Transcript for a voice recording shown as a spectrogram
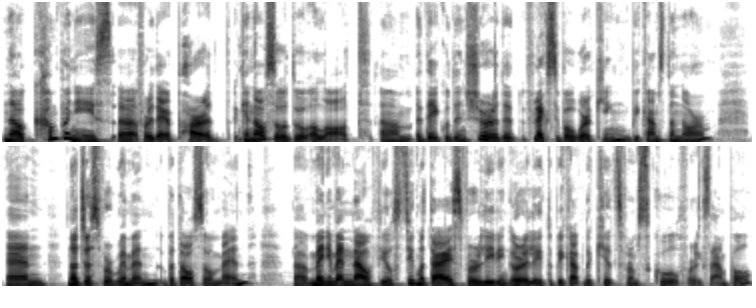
Now, companies, uh, for their part, can also do a lot. Um, they could ensure that flexible working becomes the norm, and not just for women, but also men. Uh, many men now feel stigmatized for leaving early to pick up the kids from school, for example.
